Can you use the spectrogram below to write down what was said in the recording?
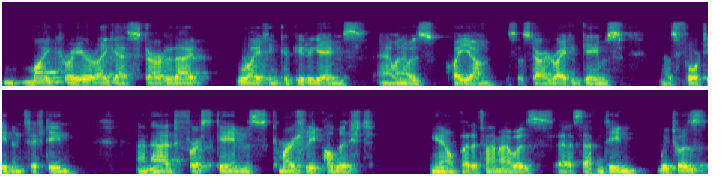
My career, I guess, started out writing computer games uh, when I was quite young. So started writing games when I was 14 and 15, and had first games commercially published. You know, by the time I was uh, 17, which was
